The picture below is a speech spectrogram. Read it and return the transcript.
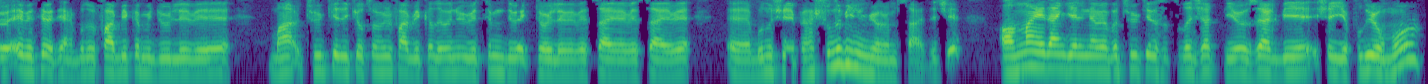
Evet evet yani bunu fabrika müdürleri, Türkiye'deki otomobil fabrikalarının üretim direktörleri vesaire vesaire e, bunu şey yapıyor. Ha, şunu bilmiyorum sadece. Almanya'dan gelen araba Türkiye'de satılacak diye özel bir şey yapılıyor mu?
